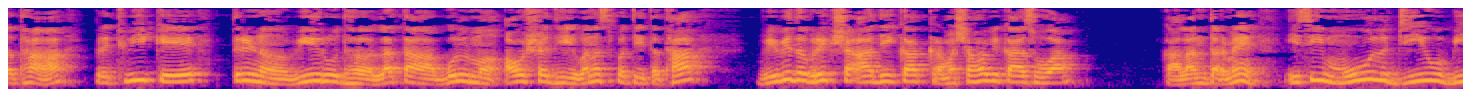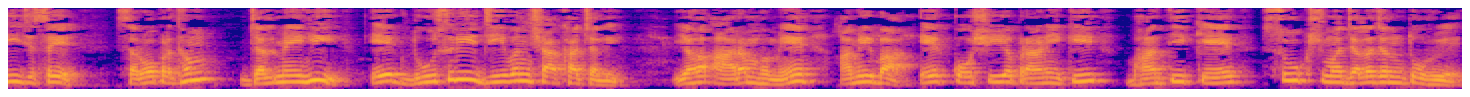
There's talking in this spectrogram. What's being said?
तथा पृथ्वी के तृण, वीरुध, लता, गुल्म, औषधि, वनस्पति तथा विविध वृक्ष आदि का क्रमशः विकास हुआ। कालांतर में इसी मूल जीव बीज से सर्वप्रथम जल में ही एक दूसरी जीवन शाखा चली। यह आरंभ में अमीबा, एक कोशीय प्राणी की भांति के सूक्ष्म जलजंतु हुए।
